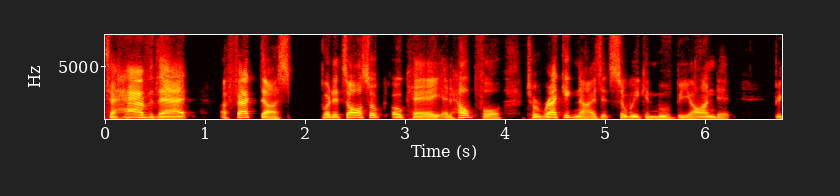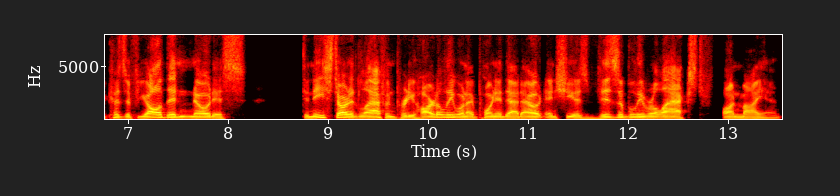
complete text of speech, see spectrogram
to have that affect us but it's also okay and helpful to recognize it so we can move beyond it. Because if y'all didn't notice, Denise started laughing pretty heartily when I pointed that out, and she has visibly relaxed on my end.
